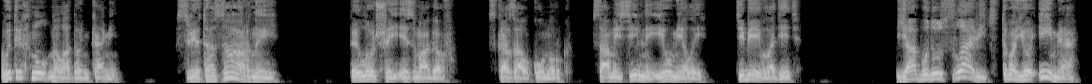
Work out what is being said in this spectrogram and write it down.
Вытряхнул на ладонь камень. «Светозарный!» «Ты лучший из магов», — сказал Кунурк. «Самый сильный и умелый. Тебе и владеть». «Я буду славить твое имя!»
